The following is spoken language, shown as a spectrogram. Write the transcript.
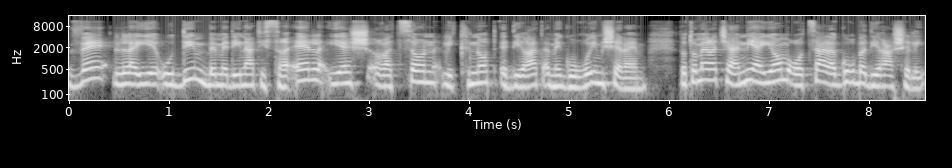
וליהודים במדינת ישראל יש רצון לקנות את דירת המגורים שלהם. זאת אומרת שאני היום רוצה לגור בדירה שלי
